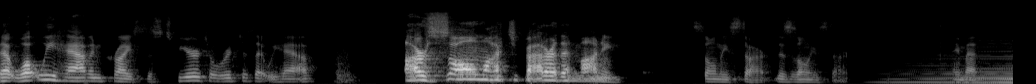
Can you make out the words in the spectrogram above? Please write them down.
that what we have in Christ, the spiritual riches that we have, are so much better than money. It's only start. This is only start. Amen.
